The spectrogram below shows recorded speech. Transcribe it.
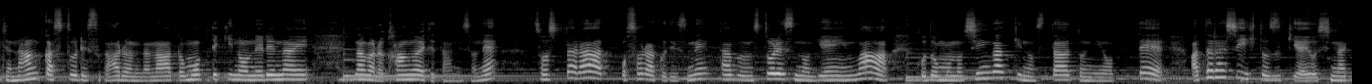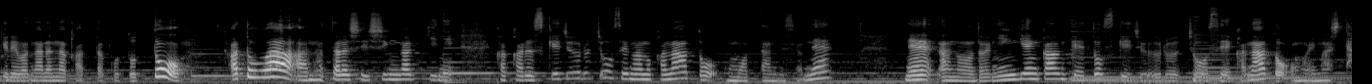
じゃあなんかストレスがあるんだなと思って昨日寝れないながら考えてたんですよね。そしたらおそらくですね、多分ストレスの原因は子供の新学期のスタートによって新しい人付き合いをしなければならなかったことと、あとはあの新しい新学期にかかるスケジュール調整なのかなと思ったんですよね。ね、あの、だから人間関係とスケジュール調整かなと思いました。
